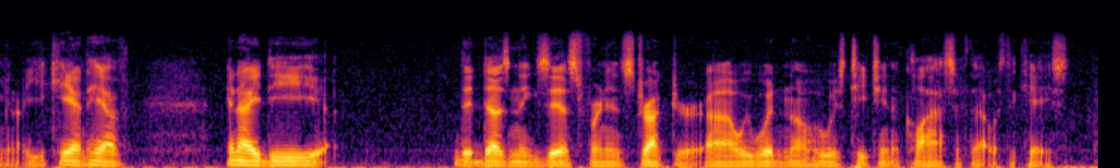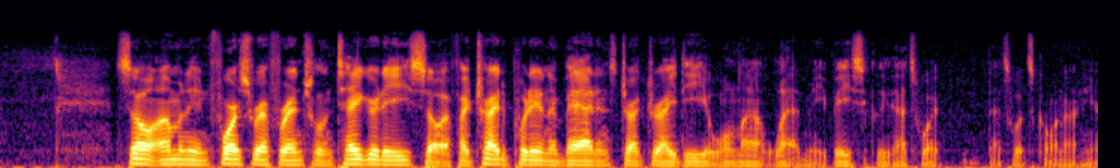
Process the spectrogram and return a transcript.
you know, you can't have an ID that doesn't exist for an instructor. Uh, we wouldn't know who was teaching the class if that was the case. So I'm going to enforce referential integrity. So if I try to put in a bad instructor ID, it will not let me. Basically, that's what that's what's going on here.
